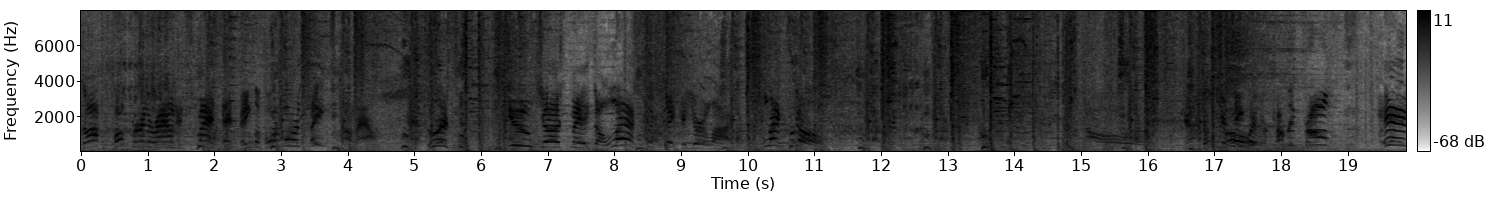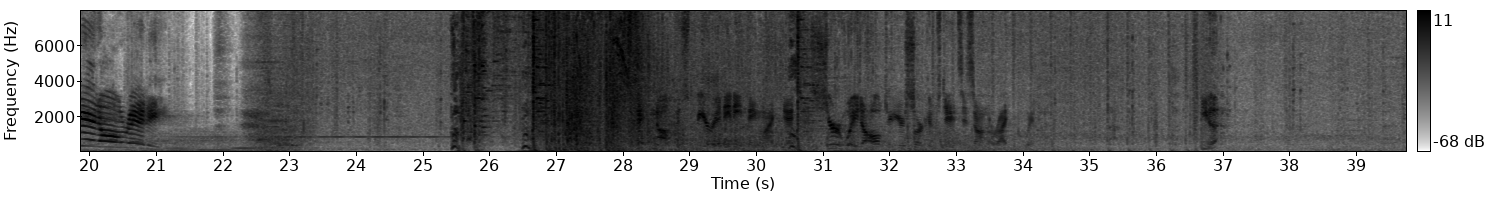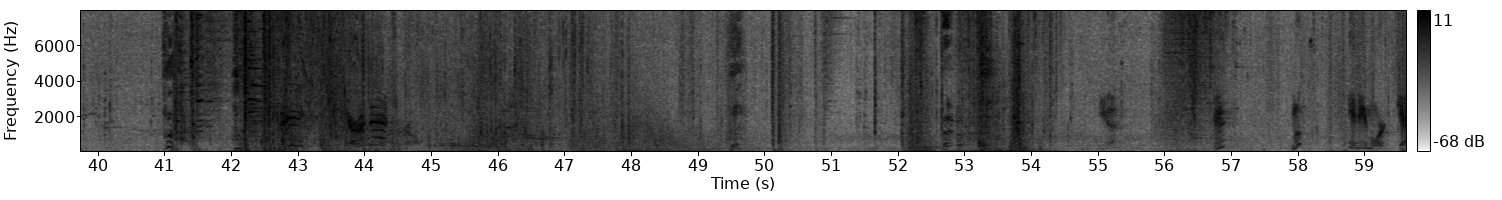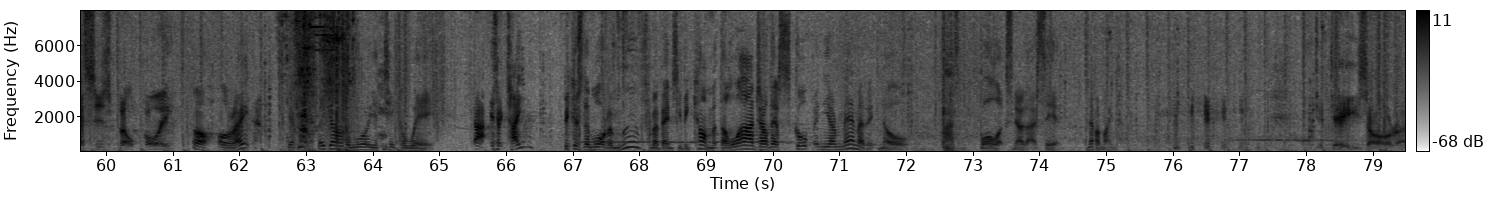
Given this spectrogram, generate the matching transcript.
Stop pumpering around and smash that thing before more things come out! Listen! Just made the last mistake of your life! Let's go! Don't you see where they're coming from? Hit it already! Hitting off the spear at anything like that is a sure way to alter your circumstances on the right quick. Yeah. See? You're a natural! Any more guesses, belt boy? Oh, all right. Gets bigger the more you take away. Ah, is it time? Because the more removed from events you become, the larger their scope in your memory. No, that's bollocks now that I say it. Never mind. Today's all right.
